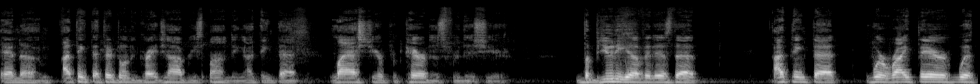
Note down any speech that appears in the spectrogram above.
and um, I think that they're doing a great job responding. I think that last year prepared us for this year. The beauty of it is that I think that we're right there with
